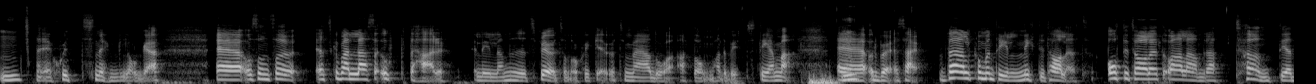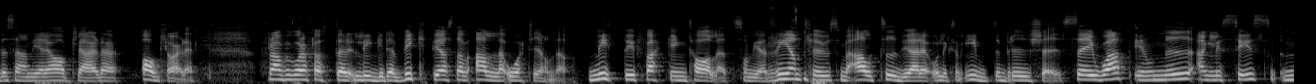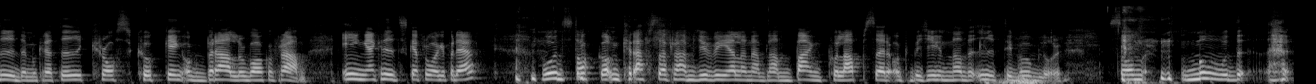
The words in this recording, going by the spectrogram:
Mm. Eh, skitsnygg logga. Eh, och sen så, jag ska bara läsa upp det här lilla nyhetsbrevet som de skickade ut med då att de hade bytt tema. Eh, och det börjar så här. Välkommen till 90-talet. 80-talet och alla andra töntiga decennier är avklarade. avklarade. Framför våra fötter ligger det viktigaste av alla årtionden. 90 fucking talet som gör rent hus med allt tidigare och liksom inte bryr sig. Say what? Ironi, anglicism, nydemokrati, cross-cooking och brallor bak och fram. Inga kritiska frågor på det. Wood Stockholm krafsar fram juvelerna bland bankkollapser och begynnande IT-bubblor. Som, mod,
